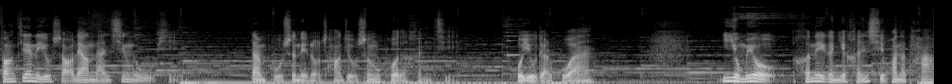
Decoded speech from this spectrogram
房间里有少量男性的物品。但不是那种长久生活的痕迹，我有点不安。你有没有和那个你很喜欢的他，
